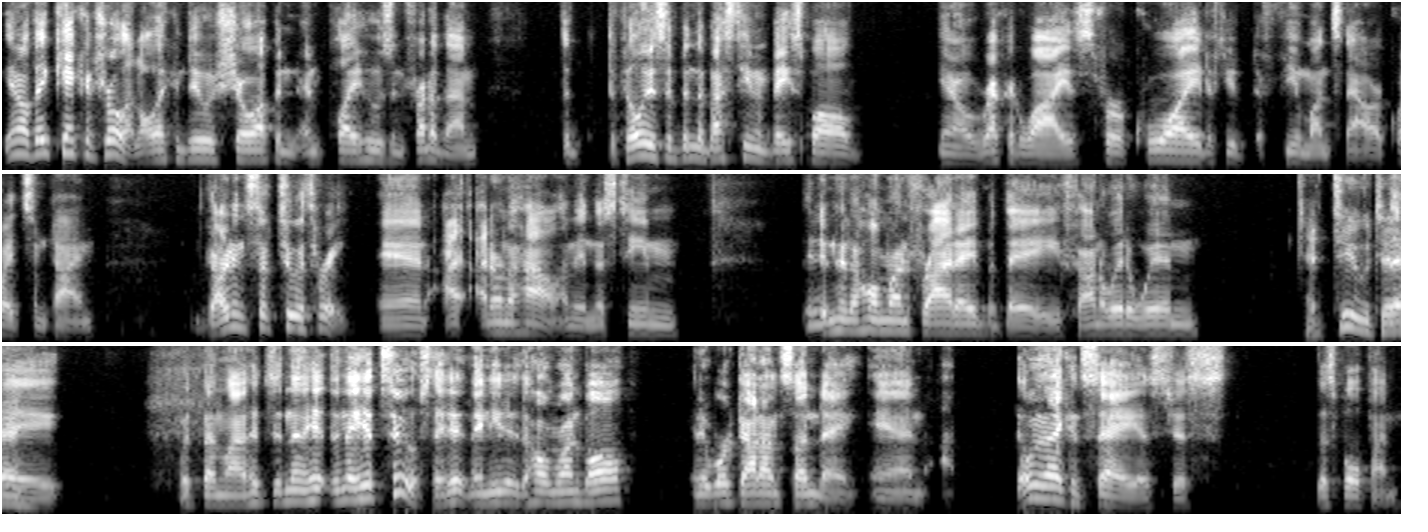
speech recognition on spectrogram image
you know, they can't control it. All they can do is show up and, and play who's in front of them. The, the Phillies have been the best team in baseball, you know, record wise for quite a few a few months now, or quite some time. Guardians took two or three, and I, I don't know how. I mean, this team they didn't hit a home run Friday, but they found a way to win. At two today. They, with Ben Lyon hits, and then they hit, and they hit two. So they didn't They needed the home run ball, and it worked out on Sunday. And the only thing I can say is just this bullpen.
